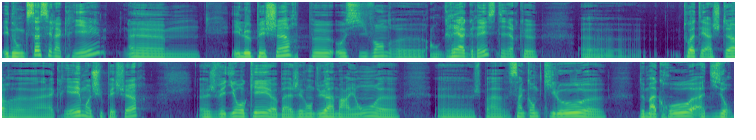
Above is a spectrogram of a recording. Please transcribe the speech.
Et donc ça, c'est la criée. Euh, et le pêcheur peut aussi vendre en gré à gré, c'est-à-dire que toi, tu es acheteur euh, à la criée, moi, je suis pêcheur. Euh, je vais dire, ok, euh, bah, j'ai vendu à Marion, euh, euh, je sais pas, 50 kilos euh, de maquereau à 10 euros.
